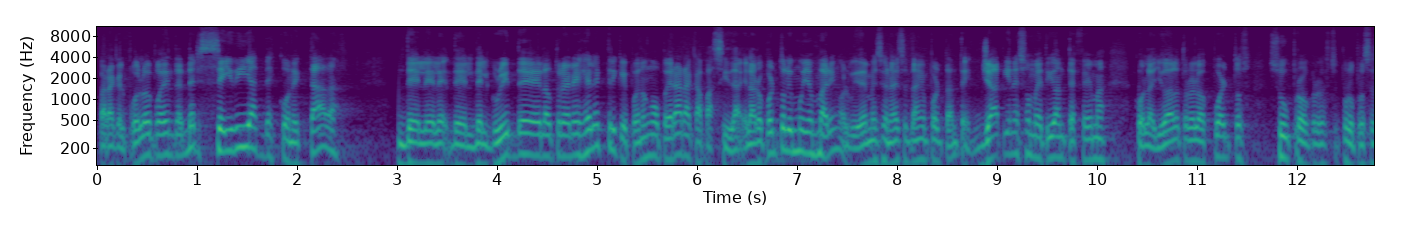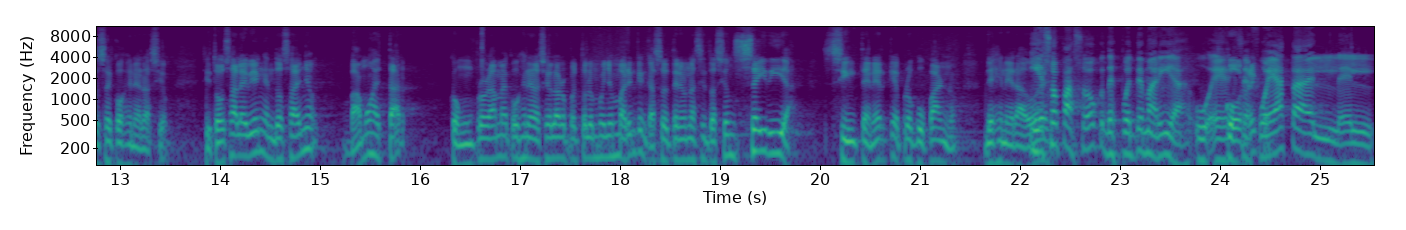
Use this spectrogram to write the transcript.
para que el pueblo pueda entender, seis días desconectada del, del, grid de la Autoridad de Energía Eléctrica y puedan operar a capacidad. El aeropuerto Luis Muñoz Marín, olvidé mencionar eso tan importante, ya tiene sometido ante FEMA, con la ayuda de la Autoridad de los Puertos, su proceso de cogeneración. Si todo sale bien, en dos años vamos a estar con un programa de cogeneración del aeropuerto de los Muñoz Marín que en caso de tener una situación seis días sin tener que preocuparnos de generadores. Y eso pasó después de María. Eh, se fue hasta el,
